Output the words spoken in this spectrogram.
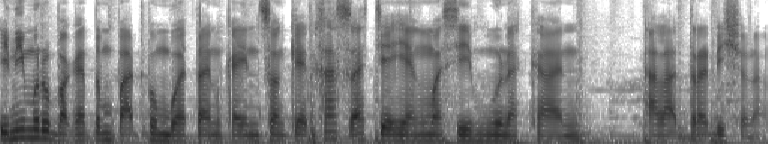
Ini merupakan tempat pembuatan kain songket khas Aceh yang masih menggunakan alat tradisional.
